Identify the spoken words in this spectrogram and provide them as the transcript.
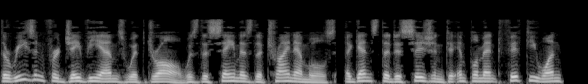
The reason for JVM's withdrawal was the same as the Trinamool's, against the decision to implement 51%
